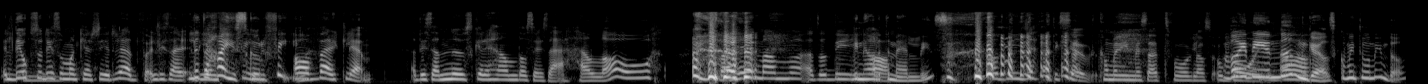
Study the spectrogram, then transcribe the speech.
Eller det är också det som man kanske är rädd för. Eller så här, Lite det high school-film. Ja, verkligen. Att det är så här, nu ska det hända och så är det så här, hello. Bara, Hej mamma. Alltså, det, Vill ni ha ja. lite mellis? Ja, det är jättekul. Kommer in med så här två glas O'boy. Vad är det i Mean Ja. Girls? Kommer inte hon in då?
